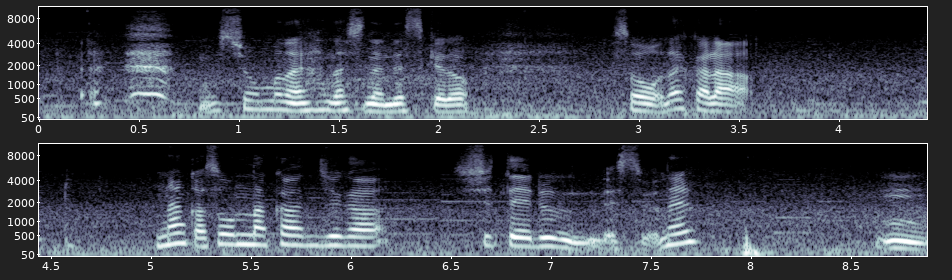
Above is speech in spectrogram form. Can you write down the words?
もうしょうもない話なんですけど。そうだからなんかそんな感じがしてるんですよね。うん。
